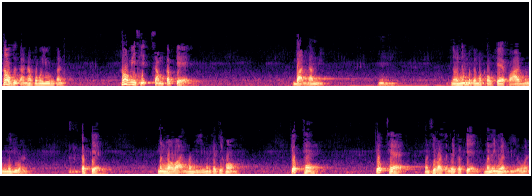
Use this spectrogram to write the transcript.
เฮ้าคือกันเฮ้าก็มาอยู่คือกันเฮ้ามีสิทธิ์ซ้ำกับแก่ บ้านนั่งนี่นอนนั้นมันก็มาเข่าแก่ฟ้ามันมาอยู่หันกับแก่มันว่าวานมันดีมันก็จีห้อง จบแท้จบแท้มันสิว่าจะได้กับแก่มันในเฮือนดีของมัน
